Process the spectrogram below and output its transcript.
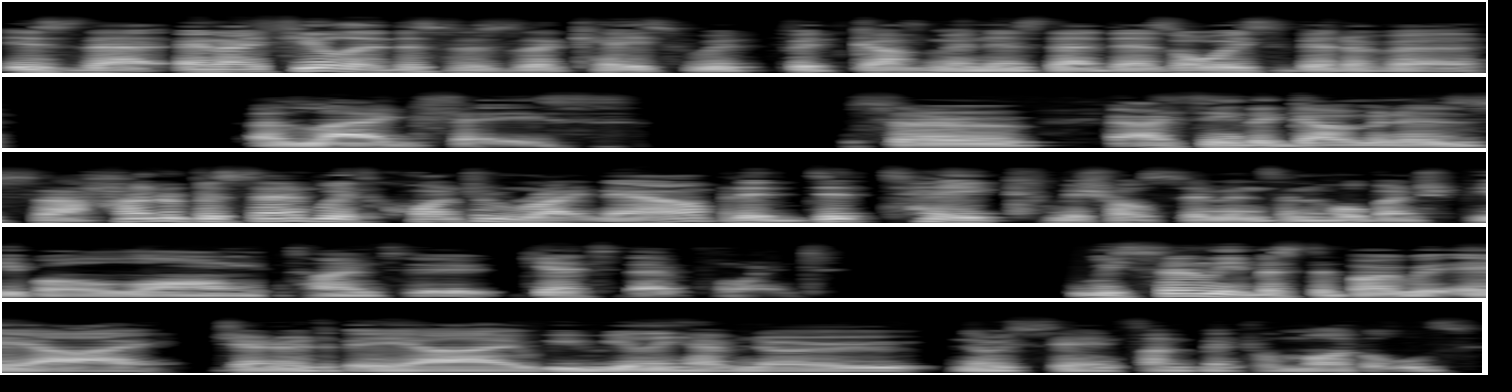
is that, and I feel that this is the case with, with government, is that there's always a bit of a, a lag phase. So I think the government is 100% with quantum right now, but it did take Michelle Simmons and a whole bunch of people a long time to get to that point. We certainly missed the boat with AI, generative AI. We really have no no say in fundamental models.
